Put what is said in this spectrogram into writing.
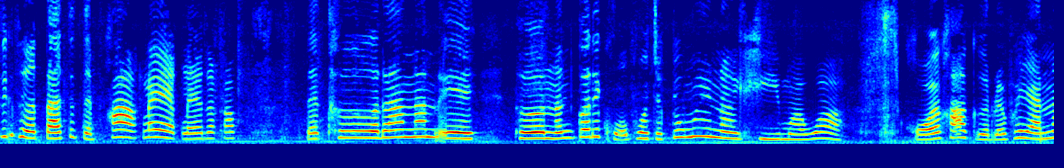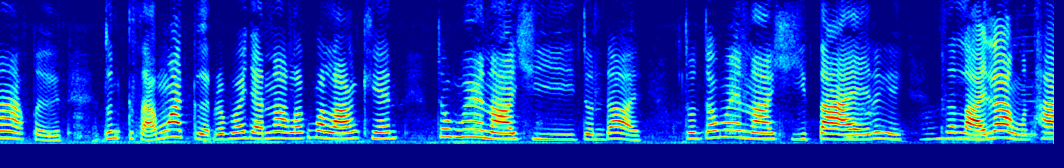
ซึ่งเธอตายตั้งแต่ภาคแรกแล้วนะครับ แต่เธอด้านนั่นเองเธอนั้นก็ได้ขอพรจากเจ้าแม่นาคีมาว่า ขอให้ข้าเกิดเป็นพญานาคเถิดจนสามารถเกิดเป็นพญานาคแล้วก็มาล้างแค้นเจ้าแม่นาคีจนได้ จนเจ้าแม่นาคีตายเลยสลายร่างเหมือนทา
